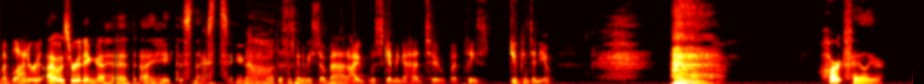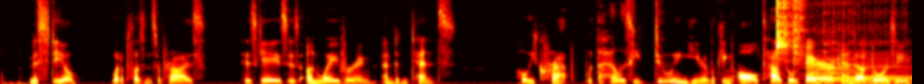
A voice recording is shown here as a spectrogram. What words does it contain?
My bladder. I was reading ahead. I hate this next scene. Oh, this is going to be so bad. I was skimming ahead too, but please do continue. Heart failure. Miss Steele. What a pleasant surprise. His gaze is unwavering and intense. Holy crap, what the hell is he doing here, looking all tousled hair and outdoorsy,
